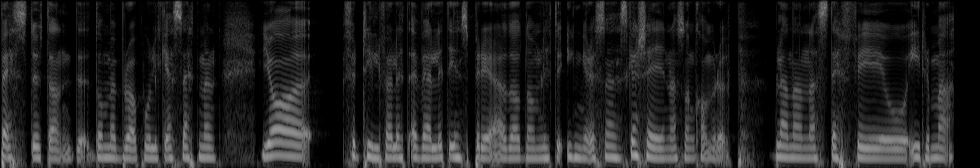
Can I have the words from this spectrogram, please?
bäst utan de är bra på olika sätt. Men jag för tillfället är väldigt inspirerad av de lite yngre svenska tjejerna som kommer upp. Bland annat Steffi och Irma.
